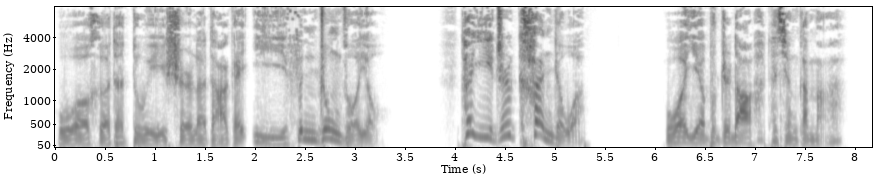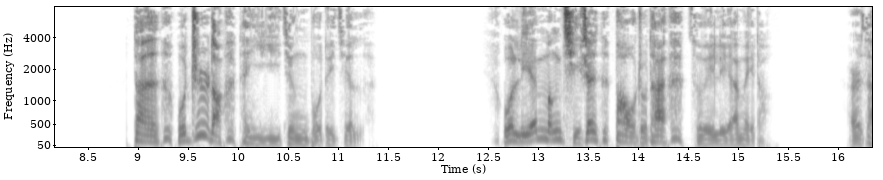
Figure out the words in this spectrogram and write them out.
我和他对视了大概一分钟左右，他一直看着我，我也不知道他想干嘛，但我知道他已经不对劲了。我连忙起身抱住他，嘴里安慰道：“儿子，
